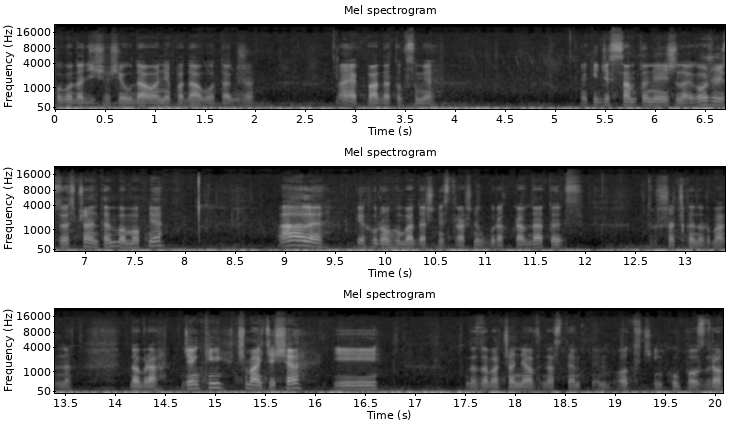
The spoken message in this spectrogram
Pogoda dzisiaj się udała, nie padało, także a jak pada to w sumie jak idziesz sam to nieźle. Gorzej ze sprzętem, bo moknie. Ale piechurom chyba deszcz nie straszny w górach, prawda? To jest troszeczkę normalne. Dobra, dzięki, trzymajcie się i do zobaczenia w następnym odcinku. Pozdro.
